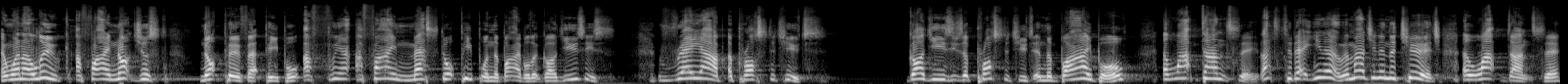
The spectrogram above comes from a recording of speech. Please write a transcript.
And when I look, I find not just not perfect people, I find messed up people in the Bible that God uses. Rahab, a prostitute. God uses a prostitute in the Bible, a lap dancer. That's today. You know, imagine in the church a lap dancer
